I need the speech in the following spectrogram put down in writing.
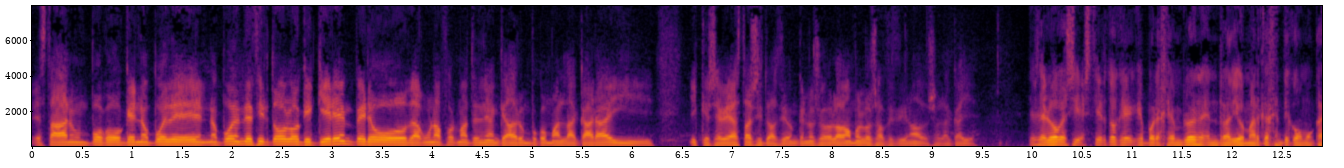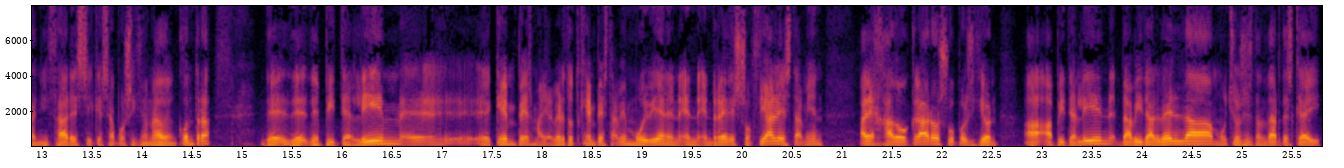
están un poco que no pueden, no pueden decir todo lo que quieren, pero de alguna forma tendrían que dar un poco más la cara y, y que se vea esta situación, que no solo lo hagamos los aficionados en la calle. Desde luego que sí, es cierto que, que, por ejemplo, en, en Radio Marca, gente como Cañizares sí que se ha posicionado en contra de, de- Peter Lim, eh, eh, Kempes, Mario Alberto Kempes también muy bien, en, en- en redes sociales también ha dejado claro su oposición a, a Peter Lim, David Albelda, muchos estandartes que hay,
